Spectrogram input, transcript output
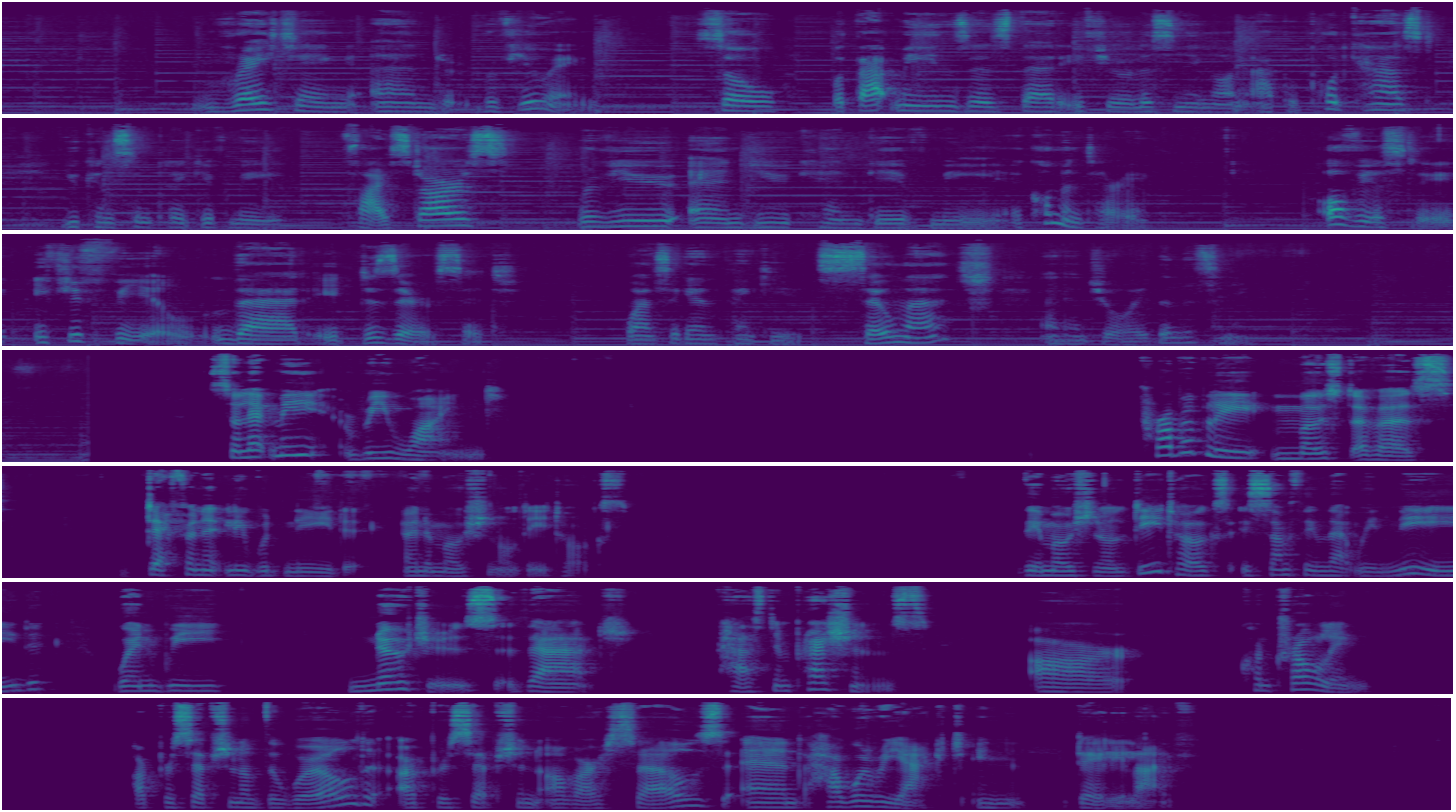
rating and reviewing. So, what that means is that if you're listening on Apple Podcast, you can simply give me five stars review and you can give me a commentary. Obviously, if you feel that it deserves it. Once again, thank you so much and enjoy the listening. So let me rewind. probably most of us definitely would need an emotional detox. The emotional detox is something that we need when we notice that past impressions are controlling our perception of the world, our perception of ourselves, and how we react in daily life.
